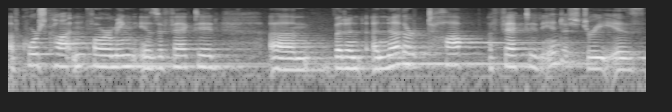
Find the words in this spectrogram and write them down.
Of course, cotton farming is affected, um, but an, another top affected industry is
